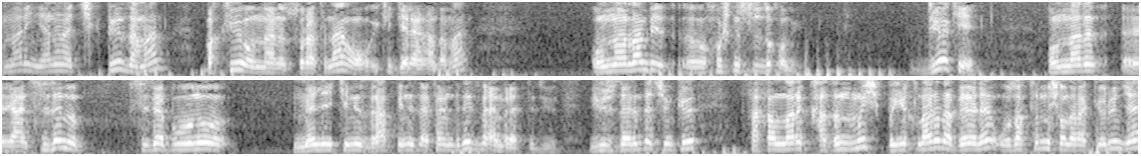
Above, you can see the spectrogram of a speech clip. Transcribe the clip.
onların yanına çıktığı zaman bakıyor onların suratına o iki gelen adama onlardan bir e, hoşnutsuzluk oluyor. Diyor ki onların e, yani size mi size bunu melikiniz, Rabbiniz, Efendiniz mi emretti diyor. Yüzlerinde çünkü sakalları kazınmış, bıyıkları da böyle uzatılmış olarak görünce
